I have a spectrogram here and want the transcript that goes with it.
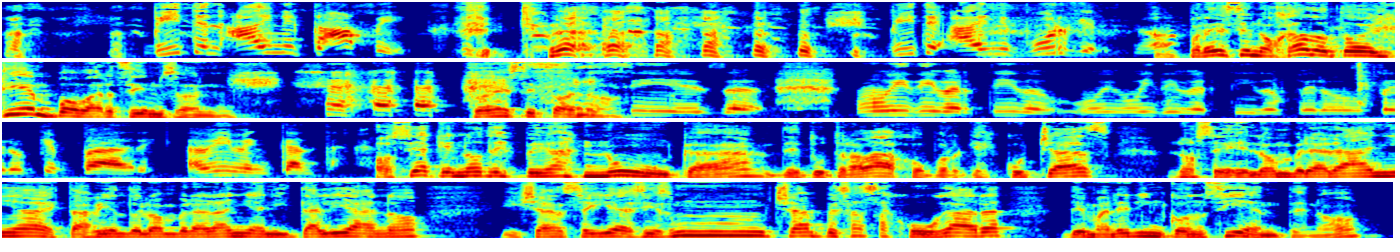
Bieten eine Kaffee. Bitte eine Burger, ¿no? Parece enojado todo el tiempo Bart Simpson. Con ese tono. Sí, sí, es muy divertido, muy, muy divertido, pero, pero qué padre. A mí me encanta. O sea que no despegas nunca de tu trabajo, porque escuchás, no sé, el hombre araña, estás viendo el hombre araña en italiano, y ya enseguida decís, mmm, ya empezás a jugar de manera inconsciente, ¿no?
